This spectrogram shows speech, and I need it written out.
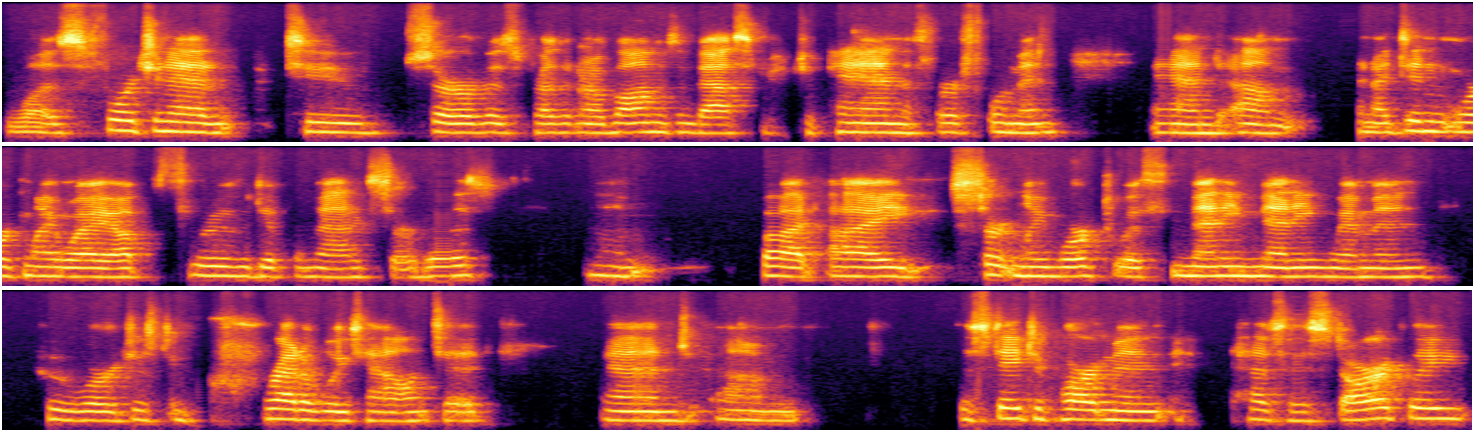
was fortunate to serve as President Obama's ambassador to Japan, the first woman, and um, and I didn't work my way up through the diplomatic service, um, but I certainly worked with many, many women who were just incredibly talented, and um, the State Department has historically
